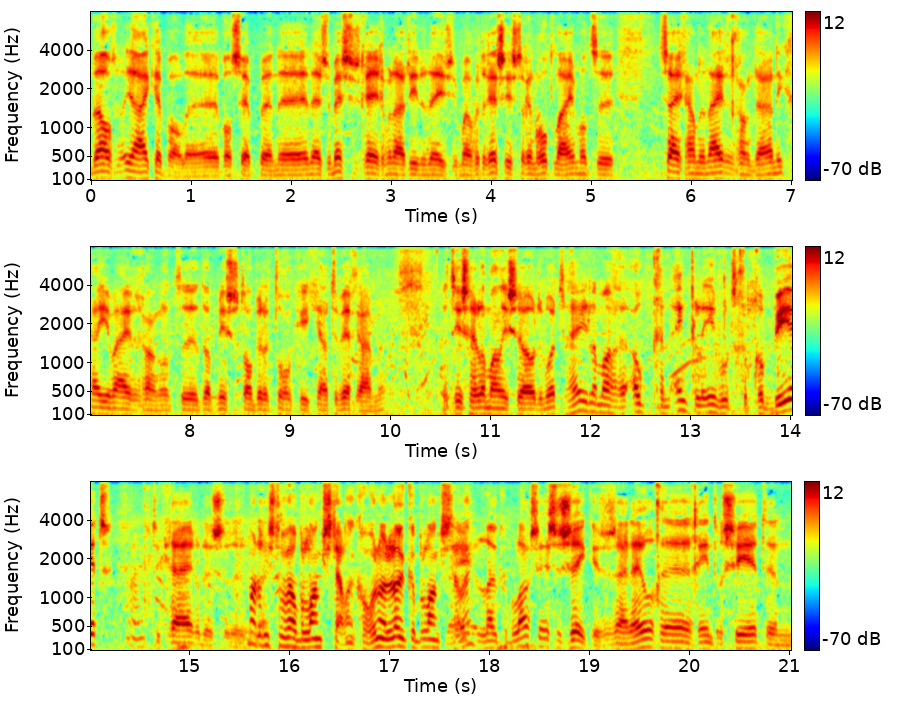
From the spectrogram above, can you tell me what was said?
Wel, ja, ik heb al uh, WhatsApp en, uh, sms'jes gekregen vanuit Indonesië. Maar voor de rest is er een hotline, want uh, zij gaan hun eigen gang daar. En ik ga hier mijn eigen gang, want dat misverstand wil ik toch een keertje uit de weg ruimen. Het is helemaal niet zo. Er wordt helemaal ook geen enkele invloed geprobeerd te krijgen. Dus, maar er is toch wel belangstelling, gewoon een leuke belangstelling? Nee, een leuke belangstelling is er zeker. Ze zijn heel geïnteresseerd. En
